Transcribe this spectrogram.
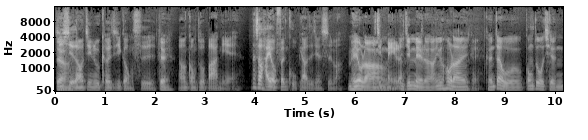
机械，然后进入科技公司，对，然后工作八年。那时候还有分股票这件事吗？没有啦，已经没了，已经没了啊！因为后来可能在我工作前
